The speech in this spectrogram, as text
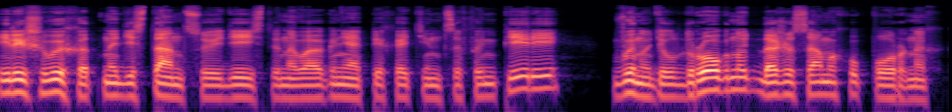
И лишь выход на дистанцию действенного огня пехотинцев империи вынудил дрогнуть даже самых упорных.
